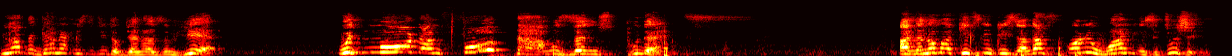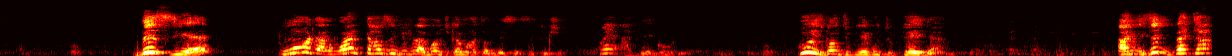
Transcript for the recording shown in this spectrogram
you have the Ghana Institute of Journalism here with more than 4,000 students. And the number keeps increasing, and that's only one institution. This year, more than 1,000 people are going to come out of this institution. Where are they going? Who is going to be able to pay them? And is it better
